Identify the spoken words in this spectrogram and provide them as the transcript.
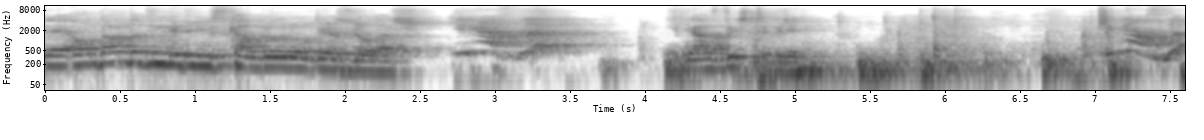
e, ondan da dinlediğimiz kavgalar oldu yazıyorlar. Kim yazdı? Yazdı işte biri. Kim yazdı?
